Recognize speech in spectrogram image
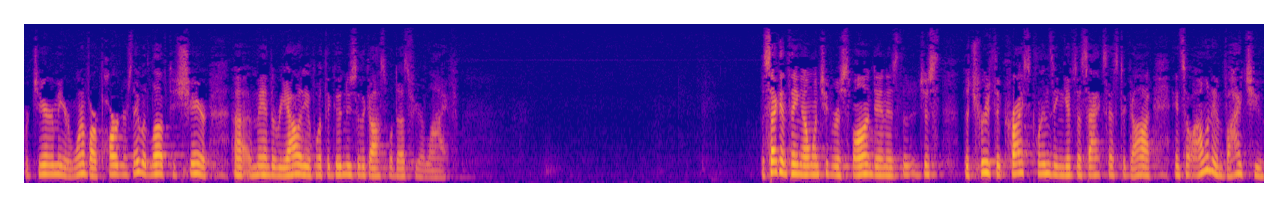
or Jeremy or one of our partners. They would love to share, uh, man, the reality of what the good news of the gospel does for your life. The second thing I want you to respond in is the, just the truth that Christ's cleansing gives us access to God. And so I want to invite you,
